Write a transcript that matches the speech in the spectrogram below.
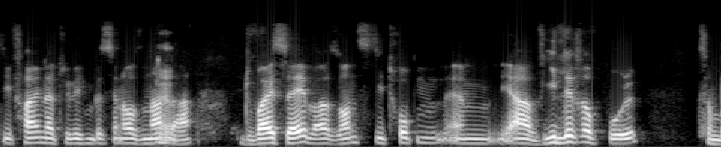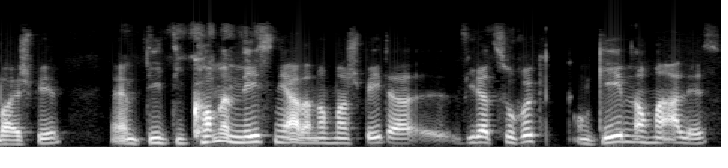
die fallen natürlich ein bisschen auseinander. Ja. Du weißt selber, sonst die Truppen, ähm, ja, wie Liverpool zum Beispiel, ähm, die, die kommen im nächsten Jahr dann nochmal später äh, wieder zurück und geben nochmal alles.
